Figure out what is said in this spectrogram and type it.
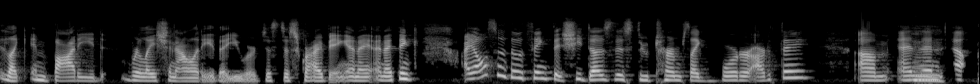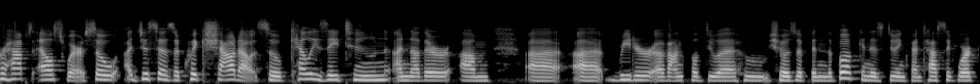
like embodied relationality that you were just describing. And I and I think I also though think that she does this through terms like border arte. Um, and mm. then uh, perhaps elsewhere. So, uh, just as a quick shout out, so Kelly Zaytoun, another um, uh, uh reader of Anzaldúa who shows up in the book and is doing fantastic work,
